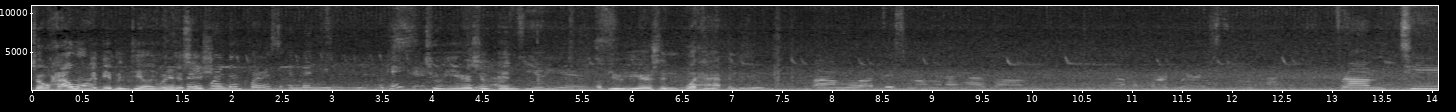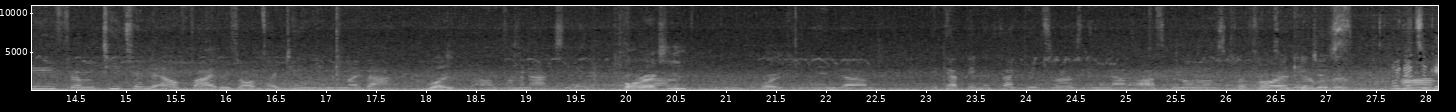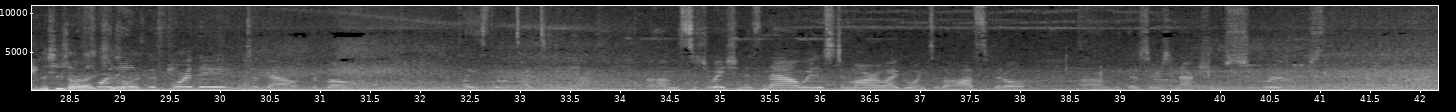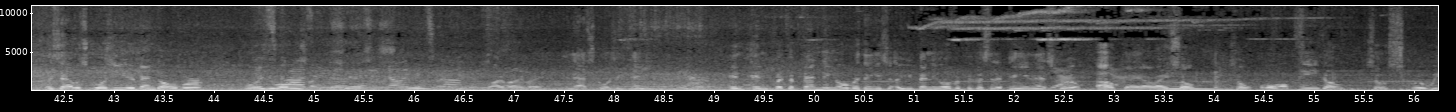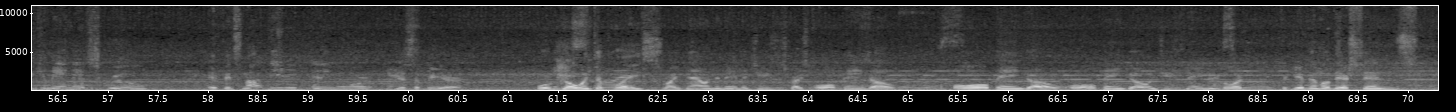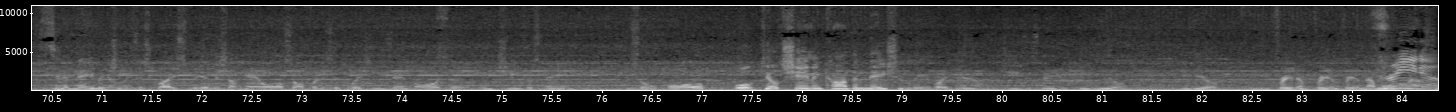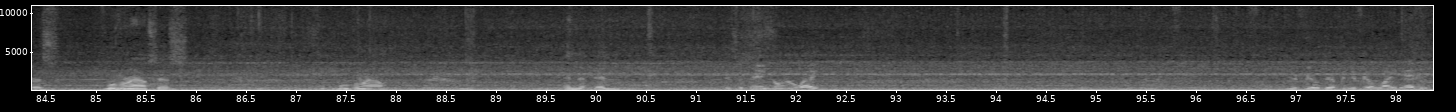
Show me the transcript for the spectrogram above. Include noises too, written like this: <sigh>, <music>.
So how long have you been dealing with We'll this pray issue? for them first, and then you. Okay. Two years and, A few years. a few years, and what happened to you? Um, well, at this moment, I have, um, I have a hardware. From T, from T10 to L5 is all titanium in my back. Right. Um, from an accident. Car And, accident? mhm. Right. And um, it kept getting infected, so I was in and out of hospitals before they just. Oh, that's um, okay. Yeah, she's all right. Before She's they, all right. Before they took out the bone, the place it with titanium. Um, the situation is now is tomorrow I go into the hospital um, because there's an actual screw sticking out my back. Is that what's causing you to bend over, or are It's you always like causing- that? No, it's causing. Right, right, right. And that's causing pain. Yeah. And and but the bending over thing is are you bending over because of the pain in that Yeah, screw? yeah. Okay, all right. So so all pain go. So screw. We command that screw. If it's not needed anymore, disappear, or go into Lord. place right now in the name of Jesus Christ. All pain go. All pain go. All pain go in Jesus' name. And Lord, forgive them of their sins. In the name of Jesus Christ, forgive this young man also for the situation he's in, Lord, in Jesus' name. And so all all guilt, shame, and condemnation leave right now in Jesus' name. Be healed. Be healed. Freedom, freedom, freedom. Now move around, Freedom. sis. Move around, sis. Move around. And and is the pain going away? You feel different? You feel lightheaded?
